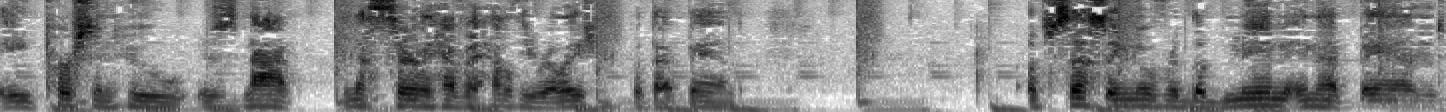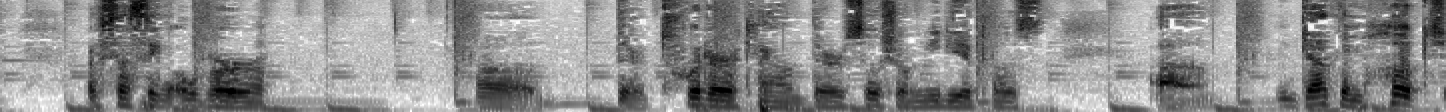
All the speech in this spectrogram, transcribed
a person who does not necessarily have a healthy relationship with that band, obsessing over the men in that band, obsessing over uh, their Twitter account, their social media posts, uh, got them hooked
